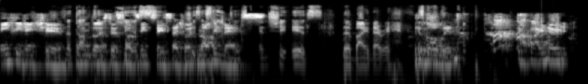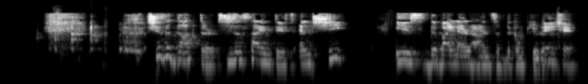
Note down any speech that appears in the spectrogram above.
Enfim, gente, She's a doctor. 1, 2, 3, 4, 5, 6, 7, 8, She's a 9 e scientist, 10. And she is the binary. Moment. Binary. She's a doctor. She's a scientist. And she is the binary Ah. hands of the computer. Gente,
